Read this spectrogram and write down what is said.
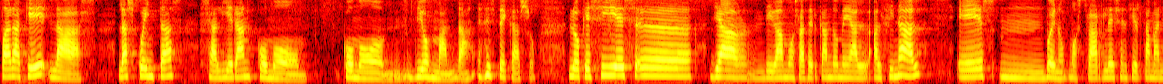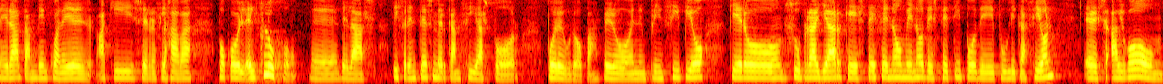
para que las, las cuentas salieran como, como Dios manda, en este caso. Lo que sí es, eh, ya digamos, acercándome al, al final, es mm, bueno, mostrarles en cierta manera también cuál es, aquí se reflejaba poco el, flujo eh, de las diferentes mercancías por, Europa. Pero en principio quiero subrayar que este fenómeno de este tipo de publicación es algo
